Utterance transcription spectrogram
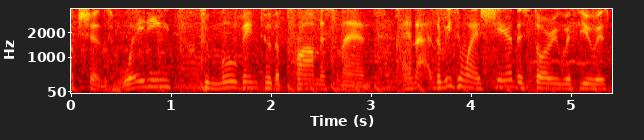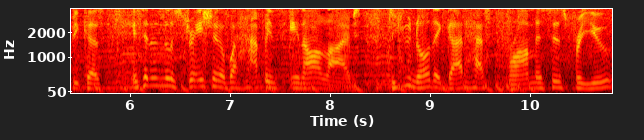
instructions, waiting to move into the promised land. And I, the reason why I share this story with you is because it's an illustration of what happens in our lives. Do you know that God has promises for you?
